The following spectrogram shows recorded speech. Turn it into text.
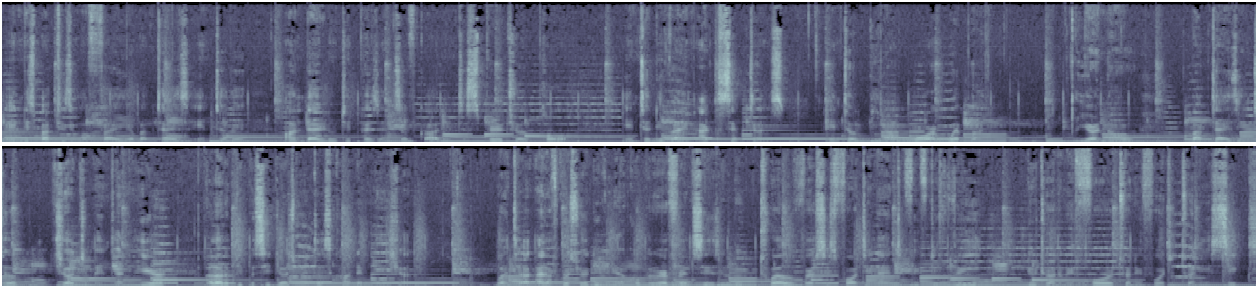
in this baptism of fire, you're baptized into the undiluted presence of God, into spiritual power, into divine acceptance, into being a war weapon. You're now baptized into judgment. And here, a lot of people see judgment as condemnation. But, uh, and of course, we're giving you a couple of references Luke 12, verses 49 to 53, Deuteronomy 4, 24 to 26,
